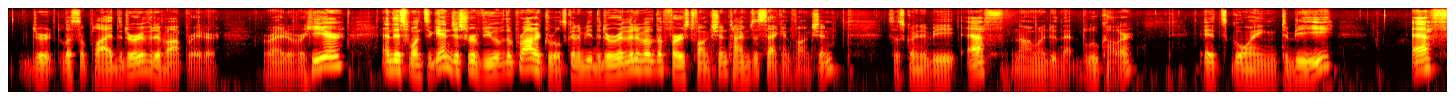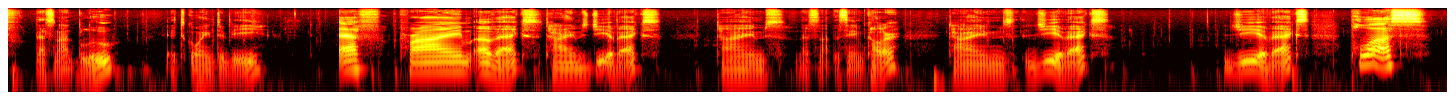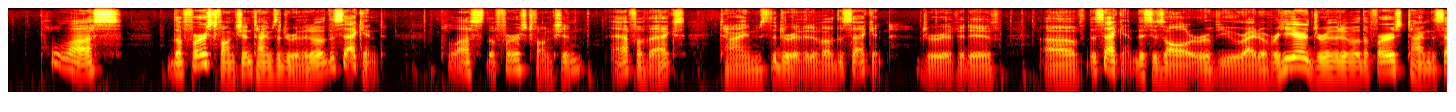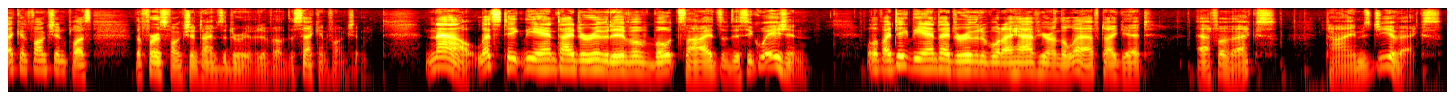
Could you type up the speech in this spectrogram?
Let's apply the derivative operator right over here. And this, once again, just review of the product rule. It's going to be the derivative of the first function times the second function. So it's going to be f, no, I'm going to do that blue color. It's going to be f, that's not blue, it's going to be f prime of x times g of x times, that's not the same color, times g of x, g of x, plus, plus the first function times the derivative of the second, plus the first function, f of x, times the derivative of the second, derivative of the second. This is all a review right over here. Derivative of the first times the second function plus the first function times the derivative of the second function. Now, let's take the antiderivative of both sides of this equation. Well, if I take the antiderivative of what I have here on the left, I get f of x times g of x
